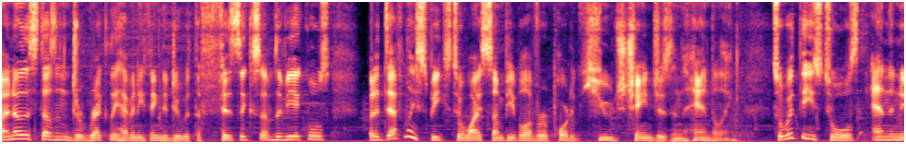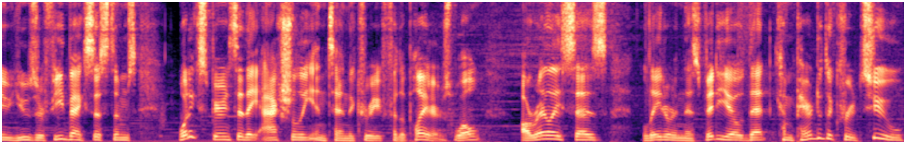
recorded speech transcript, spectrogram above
I know this doesn't directly have anything to do with the physics of the vehicles, but it definitely speaks to why some people have reported huge changes in the handling. So with these tools and the new user feedback systems, what experience did they actually intend to create for the players? Well, Aurele says later in this video that compared to the Crew 2,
